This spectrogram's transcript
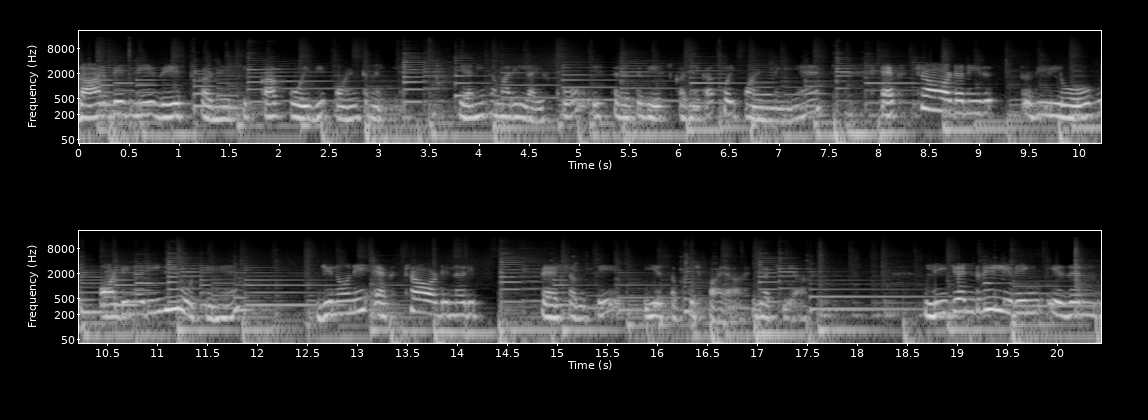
गार्बेज में वेस्ट करने का कोई भी पॉइंट नहीं है। यानी हमारी लाइफ को इस तरह से वेस्ट करने का कोई पॉइंट नहीं है। एक्स्ट्रा ऑर्डिनरी लोग ऑर्डिनरी ही होते हैं, जिन्होंने एक्स्ट्रा ऑर्डिनरी पैशन से ये सब कुछ पाया या किया। Legendary living is an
